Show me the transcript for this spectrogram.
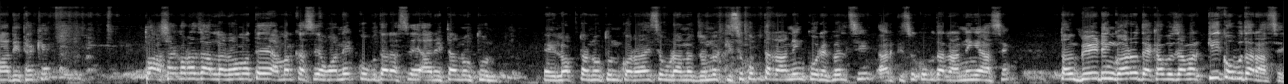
মাদি থাকে। তো আশা করা যায় আল্লাহ রহমতে আমার কাছে অনেক কবুতর আছে, আর এটা নতুন, এই লকটা নতুন করা হয়েছে উড়ানোর জন্য। কিছু কবুতর রানিং করে ফেলছি, আর কিছু কবুতর রানিংয়ে আছে। তো আমি ব্রিডিং ঘরও দেখাবো যে আমার কী কবুতর আছে।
